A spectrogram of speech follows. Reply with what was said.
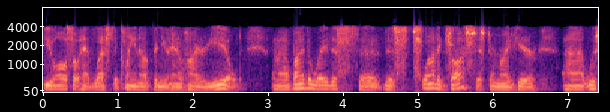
you also have less to clean up and you have higher yield. Uh, by the way, this uh, this slot exhaust system right here uh, was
